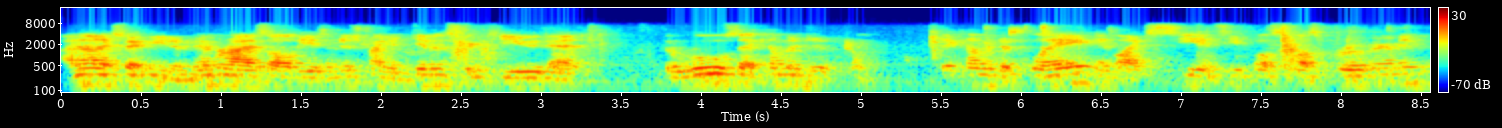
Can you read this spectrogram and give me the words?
I'm not expecting you to memorize all these, I'm just trying to demonstrate to you that the rules that come into, that come into play in like C and C++ programming,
